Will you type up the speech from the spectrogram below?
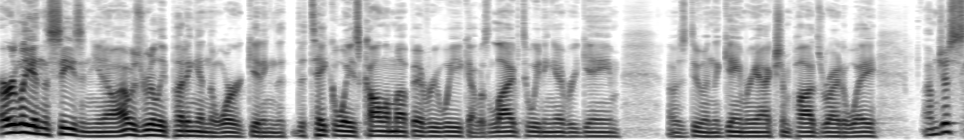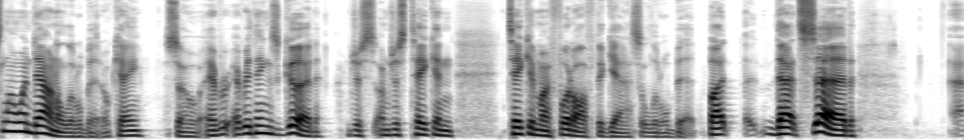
early in the season, you know, I was really putting in the work, getting the, the takeaways column up every week. I was live tweeting every game. I was doing the game reaction pods right away. I'm just slowing down a little bit, okay? So every, everything's good. I'm just I'm just taking taking my foot off the gas a little bit. But uh, that said, uh,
